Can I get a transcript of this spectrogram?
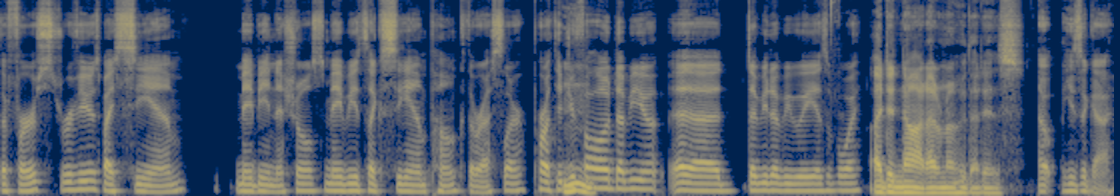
the first review is by CM, maybe initials, maybe it's like CM Punk, the wrestler. Parth, did you Mm. follow W uh, WWE as a boy? I did not. I don't know who that is. Oh, he's a guy.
